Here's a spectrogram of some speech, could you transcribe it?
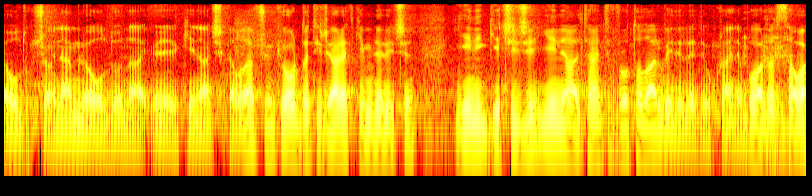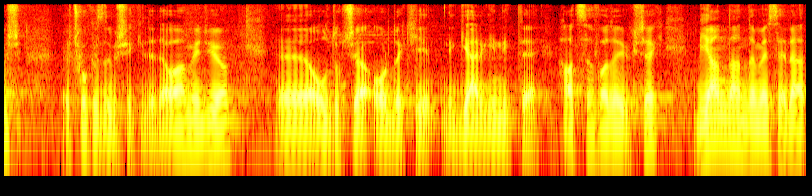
oldukça önemli olduğuna yönelik yeni açıklamalar. Çünkü orada ticaret gemileri için yeni geçici, yeni alternatif rotalar belirledi Ukrayna. Bu arada savaş e, çok hızlı bir şekilde devam ediyor. Ee, oldukça oradaki gerginlik de had safhada yüksek. Bir yandan da mesela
